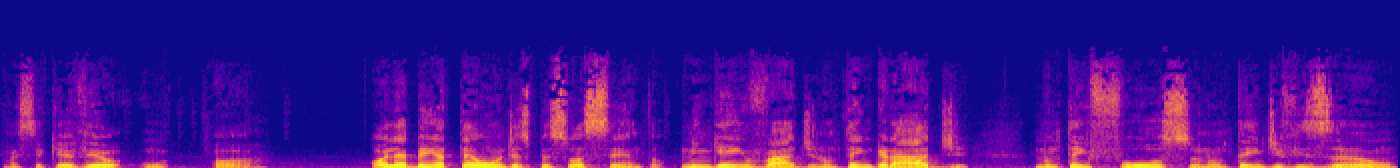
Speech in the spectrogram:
Mas você quer ver? Um, ó. Olha bem até onde as pessoas sentam. Ninguém invade, não tem grade, não tem fosso, não tem divisão.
